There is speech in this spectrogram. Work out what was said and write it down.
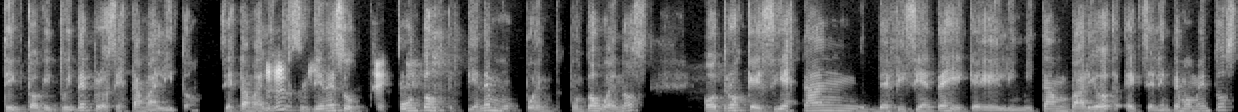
TikTok y Twitter, pero sí está malito, sí está malito, uh -huh. sí tiene sus sí. puntos, tiene puntos buenos, otros que sí están deficientes y que limitan varios excelentes momentos,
